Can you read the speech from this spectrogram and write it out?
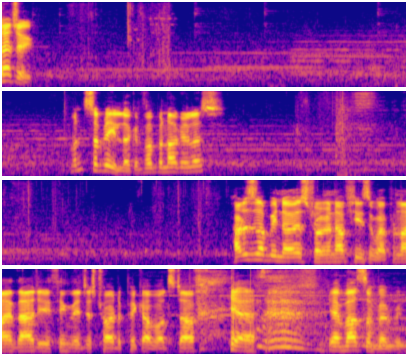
Statue! Wasn't somebody looking for binoculars? How does somebody know it's strong enough to use a weapon like that? Do you think they just tried to pick up on stuff? yeah. Yeah, muscle memory.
